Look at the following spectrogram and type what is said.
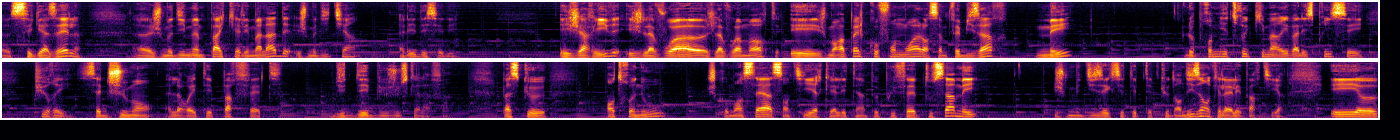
euh, c'est Gazelle, je me dis même pas qu'elle est malade. Je me dis Tiens, elle est décédée. Et j'arrive et je la vois, euh, je la vois morte. Et je me rappelle qu'au fond de moi, alors ça me fait bizarre, mais le premier truc qui m'arrive à l'esprit, c'est purée, cette jument, elle aurait été parfaite du début jusqu'à la fin. Parce que entre nous, je commençais à sentir qu'elle était un peu plus faible, tout ça, mais je me disais que c'était peut-être que dans dix ans qu'elle allait partir. Et, euh,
